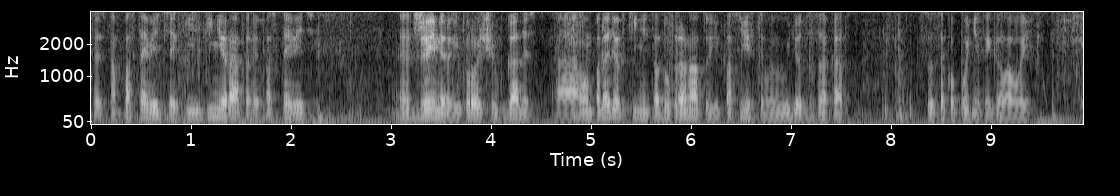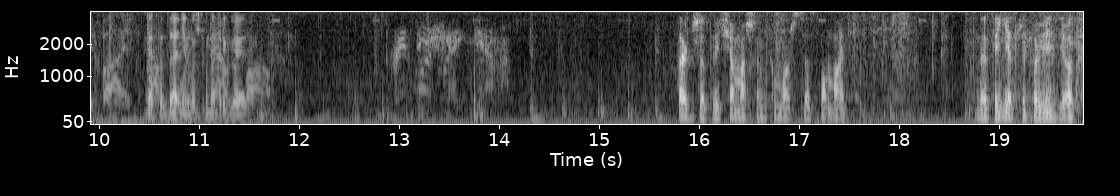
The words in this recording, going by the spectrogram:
то есть там поставить всякие генераторы, поставить э, джеймеры и прочую гадость, а он подойдет, кинет одну гранату и посвистывая уйдет в закат с высоко поднятой головой. Это да, 4 немножко напрягает. Также Твича машинка может все сломать. Но это если повезет.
